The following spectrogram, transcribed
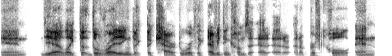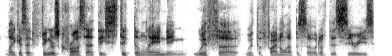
and yeah like the the writing like the character work like everything comes at, at, at, a, at a perfect hole. and like i said fingers crossed that they stick the landing with uh with the final episode of this series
